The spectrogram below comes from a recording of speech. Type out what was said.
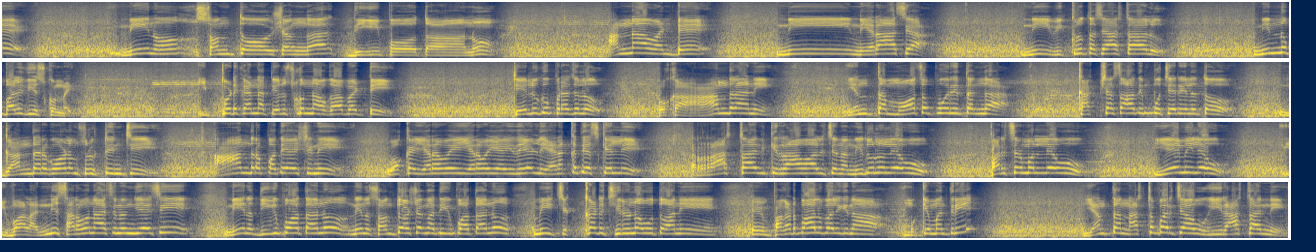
నేను సంతోషంగా దిగిపోతాను. అన్నావంటే నీ నిరాశ నీ వికృత శాస్త్రాలు నిన్ను బలి తీసుకున్నాయి. ఇప్పటికన్నా తెలుసుకున్నావు కాబట్టి తెలుగు ప్రజలు ఒక ఆంధ్రాని ఇంత మోసపూరితంగా కక్ష సాధింపు చర్యలతో గందరగోళం సృష్టించి ఆంధ్రప్రదేశ్ని ఒక ఇరవై ఇరవై ఐదేళ్ళు వెనక్కి తీసుకెళ్ళి రాష్ట్రానికి రావాల్సిన నిధులు లేవు పరిశ్రమలు లేవు ఏమీ లేవు. ఇవాళ అన్ని సర్వనాశనం చేసి నేను దిగిపోతాను నేను సంతోషంగా దిగిపోతాను మీ చిక్కటి చిరునవ్వుతో అని పగడపాలు పలిగిన ముఖ్యమంత్రి ఎంత నష్టపరిచావు ఈ రాష్ట్రాన్ని?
